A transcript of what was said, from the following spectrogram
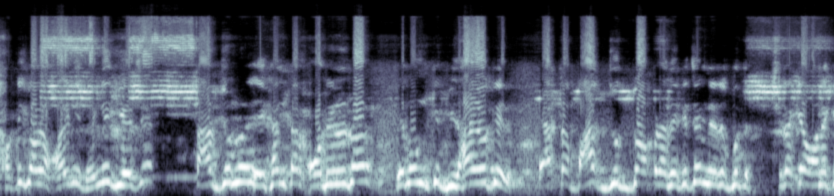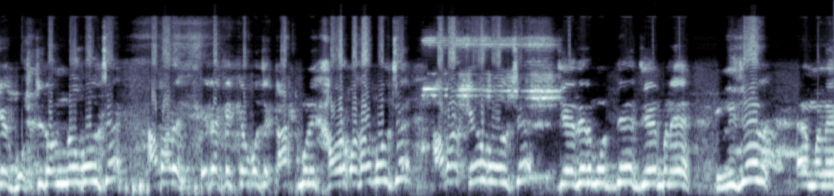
সঠিকভাবে হয়নি, ভেঙে গিয়েছে। তার জন্য এখানকার কোঅর্ডিনেটর এবং কি বিধায়কের একটা বাক যুদ্ধ আপনারা দেখেছেন সেটাকে অনেকে গোষ্ঠীদ্বন্দ্ব বলছে, আবার এটাকে কেউ বলছে কাঠমুড়ি খাওয়ার কথাও বলছে, আবার কেউ বলছে যে এদের মধ্যে যে মানে নিজের মানে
